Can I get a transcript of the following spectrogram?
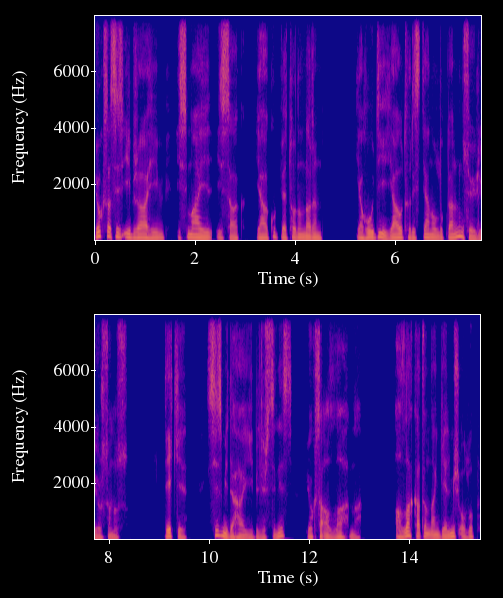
Yoksa siz İbrahim, İsmail, İshak, Yakup ve torunların Yahudi yahut Hristiyan olduklarını mı söylüyorsunuz? De ki, siz mi daha iyi bilirsiniz yoksa Allah mı? Allah katından gelmiş olup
